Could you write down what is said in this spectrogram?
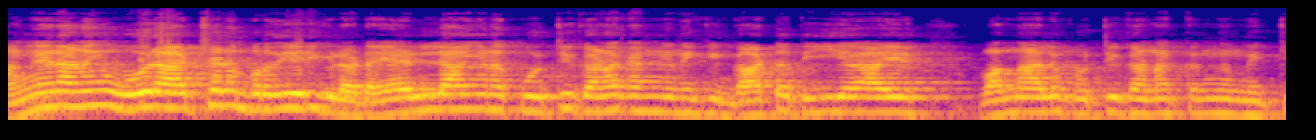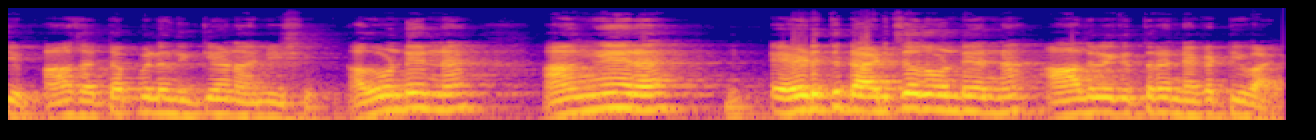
അങ്ങനെയാണെങ്കിൽ ഒരു അക്ഷരം പ്രതികരിക്കില്ല കേട്ടോ. എല്ലാം ഇങ്ങനെ കുറ്റി കണക്കങ്ങ് നിൽക്കും കാട്ട് തീയായി വന്നാലും കുറ്റി കണക്കങ്ങ് നിൽക്കും ആ സെറ്റപ്പിൽ നിൽക്കുകയാണ് അനീഷ്. അതുകൊണ്ട് തന്നെ അങ്ങേരെ എടുത്തിട്ട് അടിച്ചതുകൊണ്ട് തന്നെ ആദിലേക്ക് ഇത്ര നെഗറ്റീവായി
